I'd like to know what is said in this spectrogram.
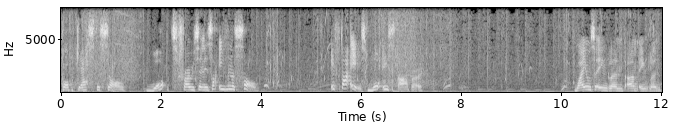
Bob, guess the song. What? Frozen? Is that even a song? If that is, what is that, bro? Wales or England? Um, England.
